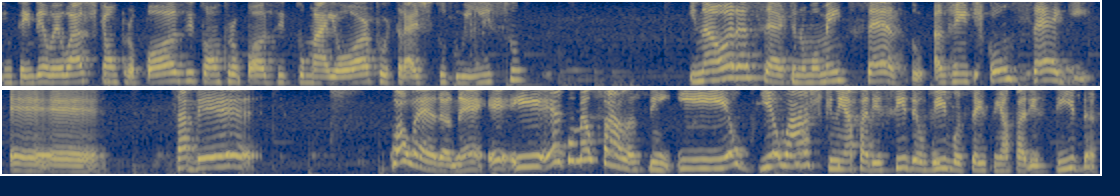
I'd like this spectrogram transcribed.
entendeu? Eu acho que é um propósito, é um propósito maior por trás de tudo isso. E na hora certa e no momento certo, a gente consegue é, saber qual era, né? E, e, é como eu falo, assim, e eu, e eu acho que nem Aparecida, eu vi vocês em Aparecida,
